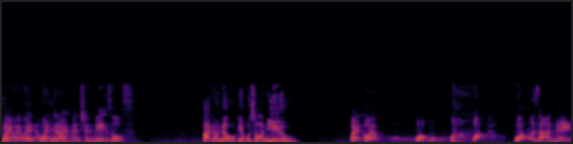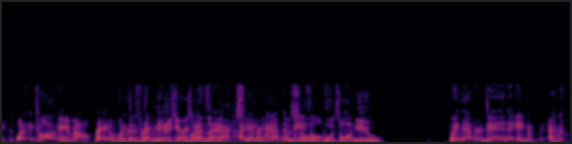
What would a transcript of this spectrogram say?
wait, wait. When did I mention measles? I don't know. It was on You. Wait, what? What? What? What was on me? What are you talking about? Right? What, The- is Raymond even hearing what I'm saying? I never had the measles. Was on You. We never did a.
